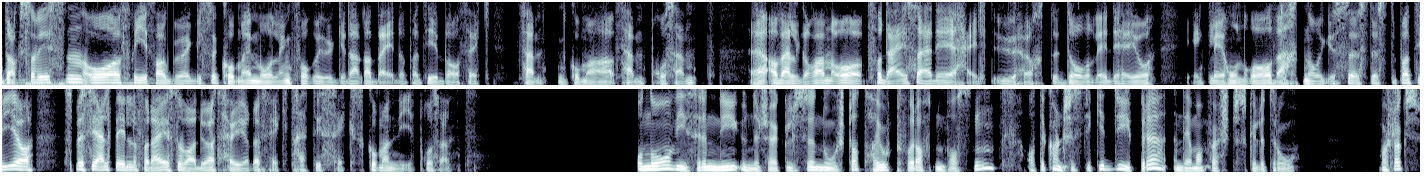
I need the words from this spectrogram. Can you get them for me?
Dagsavisen og Fri fagbevegelse kom med en måling forrige uke der Arbeiderpartiet bare fikk 15,5 eh, av velgerne, og for dem så er det helt uhørt dårlig. De har jo egentlig i 100 år vært Norges største parti, og spesielt ille for dem så var det jo at Høyre fikk 36,9% og nå viser en ny undersøkelse Norstat har gjort for Aftenposten at det kanskje stikker dypere enn det man først skulle tro. Hva slags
